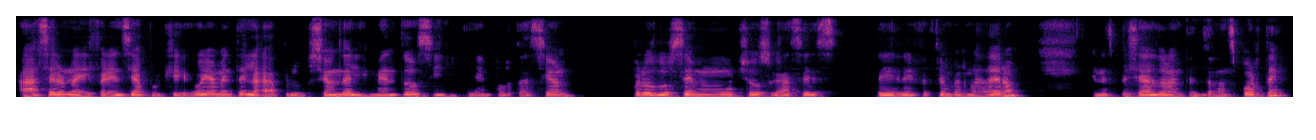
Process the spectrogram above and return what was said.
hacer una diferencia porque obviamente la producción de alimentos y la importación produce muchos gases de, efecto invernadero, en especial durante el transporte,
